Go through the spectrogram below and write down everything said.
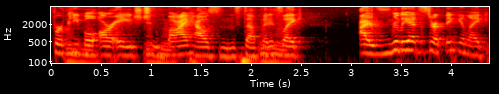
for mm-hmm. people our age to mm-hmm. buy houses and stuff. And it's like I really had to start thinking like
